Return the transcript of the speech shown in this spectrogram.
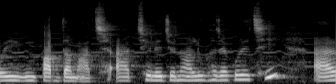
ওই পাবদা মাছ। আর ছেলের জন্য আলু ভাজা করেছি। আর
